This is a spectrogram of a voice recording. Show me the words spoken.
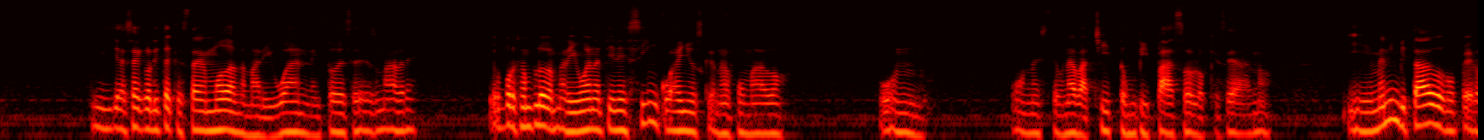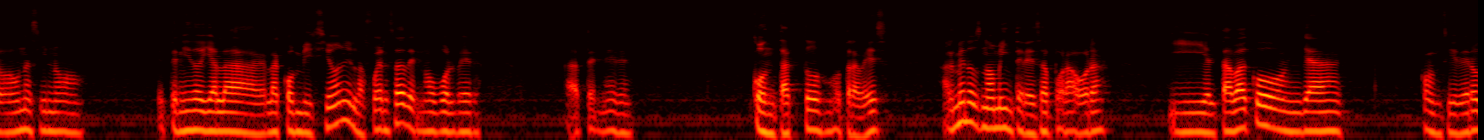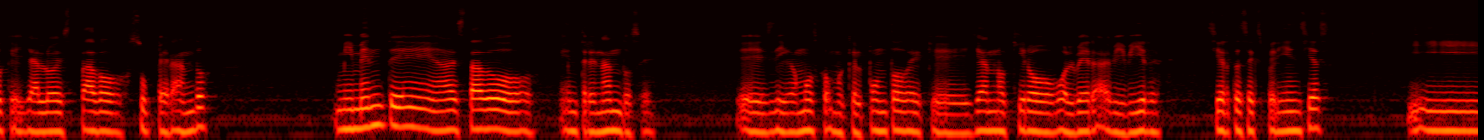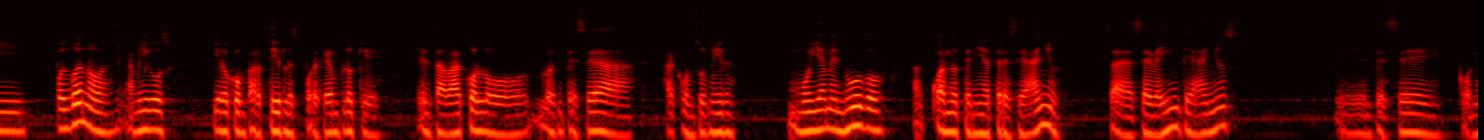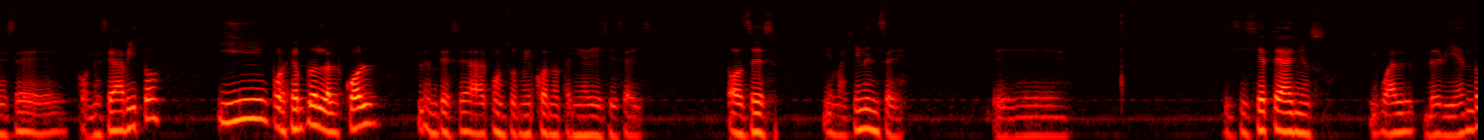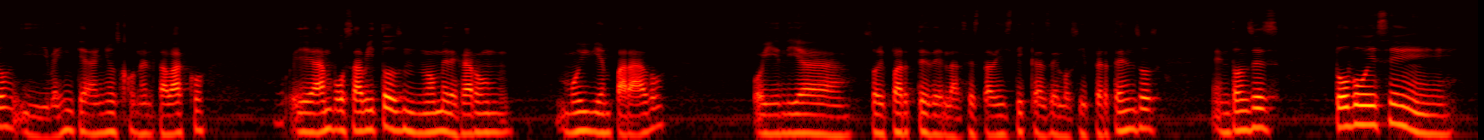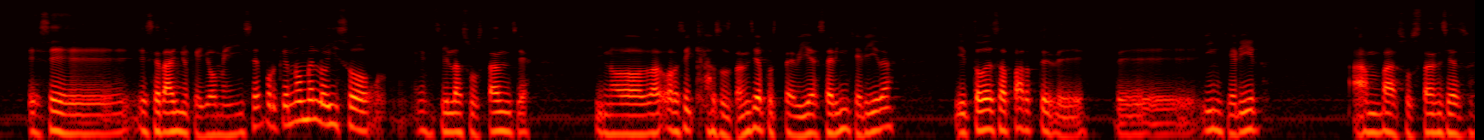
ya sé que ahorita que está de moda la marihuana y todo ese desmadre. Yo, por ejemplo, la marihuana tiene cinco años que no he fumado un, un este, una bachita, un pipazo, lo que sea, ¿no? Y me han invitado, pero aún así no he tenido ya la, la convicción y la fuerza de no volver a tener contacto otra vez. Al menos no me interesa por ahora. Y el tabaco ya considero que ya lo he estado superando. Mi mente ha estado entrenándose. Es digamos como que el punto de que ya no quiero volver a vivir ciertas experiencias. Y pues bueno, amigos, quiero compartirles, por ejemplo, que el tabaco lo, lo empecé a, a consumir muy a menudo cuando tenía 13 años. O sea, hace 20 años eh, empecé con ese, con ese hábito. Y, por ejemplo, el alcohol lo empecé a consumir cuando tenía 16. Entonces, imagínense, 17 eh, años igual bebiendo y 20 años con el tabaco. Eh, ambos hábitos no me dejaron muy bien parado Hoy en día soy parte de las estadísticas de los hipertensos. Entonces, todo ese, ese, ese daño que yo me hice, porque no me lo hizo en sí la sustancia, sino ahora sí que la sustancia pues debía ser ingerida y toda esa parte de, de ingerir ambas sustancias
